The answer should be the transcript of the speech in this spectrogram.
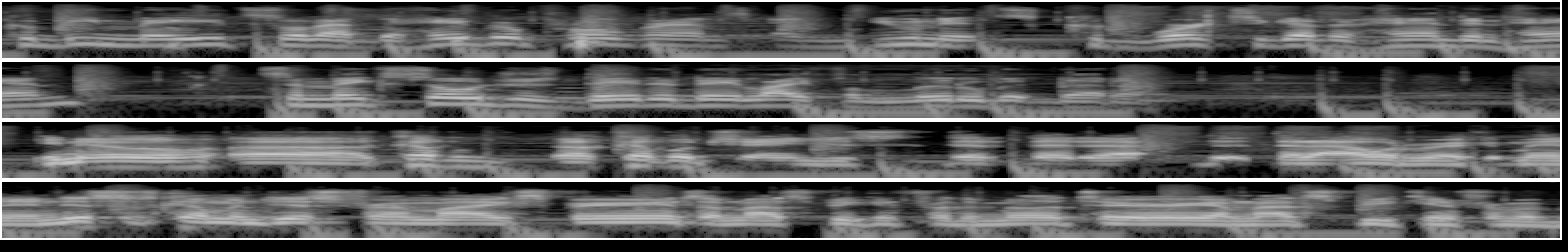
could be made so that behavioral programs and units could work together hand in hand to make soldiers day to day life a little bit better? You know, uh, a couple a couple changes that that I, that I would recommend, and this is coming just from my experience. I'm not speaking for the military. I'm not speaking from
